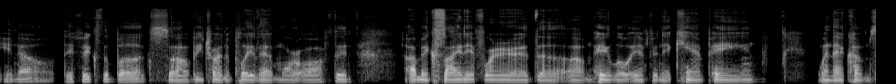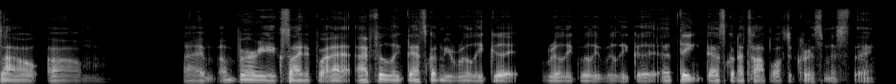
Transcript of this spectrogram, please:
You know, they fixed the bugs, so I'll be trying to play that more often. I'm excited for the um, Halo Infinite campaign when that comes out. Um, I'm I'm very excited for. I, I feel like that's to be really good, really, really, really good. I think that's to top off the Christmas thing.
